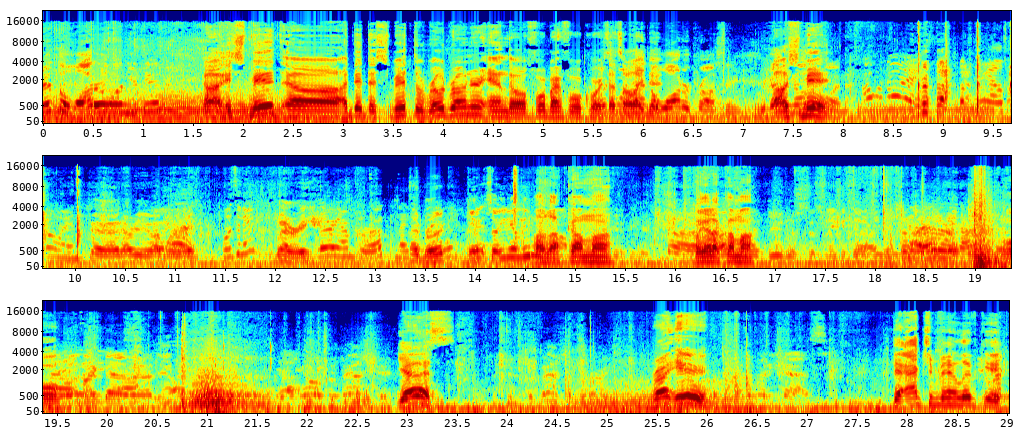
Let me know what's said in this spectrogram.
Smith the water one you did? Uh, it's Smith. Uh, I did the Smith, the Roadrunner, and the 4x4 course. Which That's one all I did. The water crossing. We Oh, got another Smith. one. Oh, nice. hey, how's it going? Good. How are you? I'm Larry. What's your name? Larry. Larry, I'm Brooke. Nice Hi, to Brooke. meet You didn't- so you didn't leave me? A la cama. Voy a la cama. Cool. Yes. Right here. The Action Van Lift Kit.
